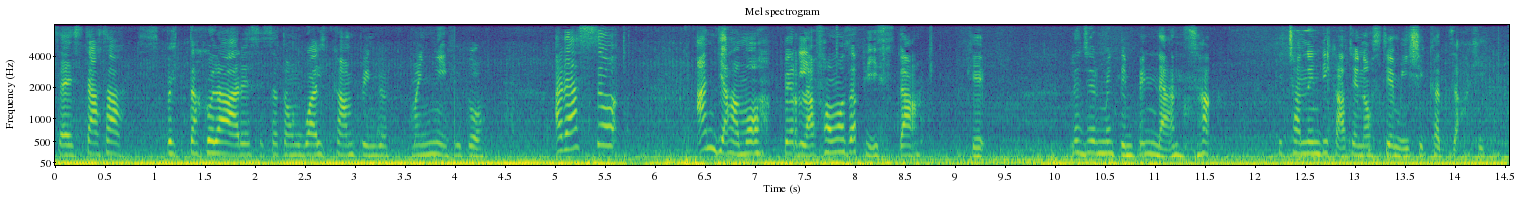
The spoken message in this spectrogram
Sei stata spettacolare sei stata un wild camping magnifico adesso andiamo per la famosa pista che leggermente in pendenza che ci hanno indicato i nostri amici kazaki.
